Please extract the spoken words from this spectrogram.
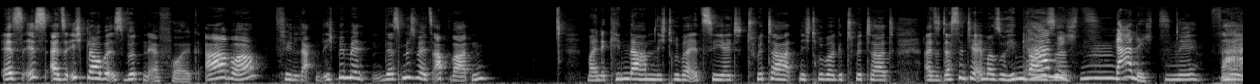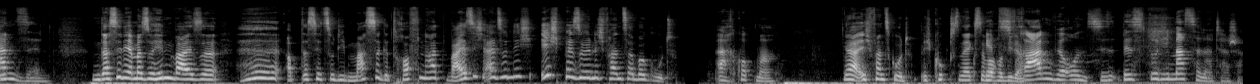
Es ist, also ich glaube, es wird ein Erfolg. Aber vielleicht, ich bin mir, das müssen wir jetzt abwarten. Meine Kinder haben nicht drüber erzählt, Twitter hat nicht drüber getwittert. Also das sind ja immer so Gar Hinweise. nichts, hm, gar nichts. Nee. nee. Wahnsinn. Und das sind ja immer so Hinweise, hä, ob das jetzt so die Masse getroffen hat, weiß ich also nicht. Ich persönlich fand es aber gut. Ach, guck mal. Ja, ich fand's gut. Ich gucke es nächste Woche Jetzt wieder. fragen wir uns, bist du die Masse, Natascha?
